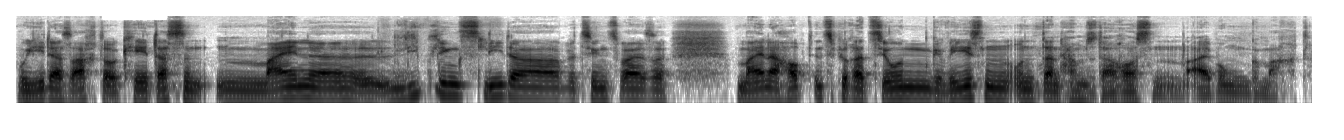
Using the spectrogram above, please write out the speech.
Wo jeder sagte, okay, das sind meine Lieblingslieder beziehungsweise meine Hauptinspirationen gewesen und dann haben sie daraus ein Album gemacht.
